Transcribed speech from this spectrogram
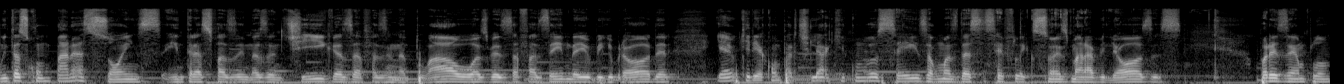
muitas comparações entre as fazendas antigas, a fazenda atual, ou às vezes a fazenda e o Big Brother. E aí eu queria compartilhar aqui com vocês algumas dessas reflexões maravilhosas. Por exemplo,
